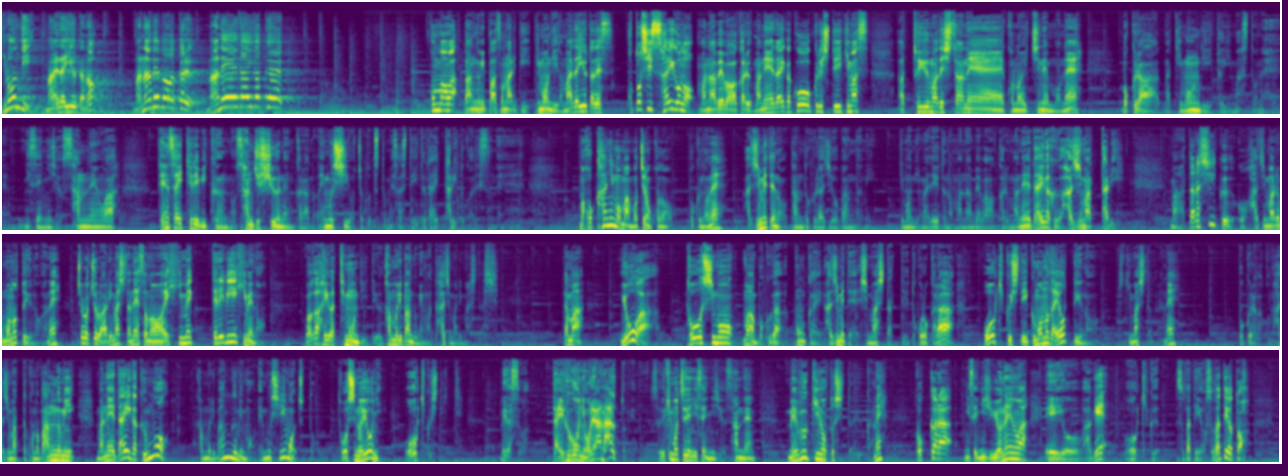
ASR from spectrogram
ティモンディ前田裕太の学べばわかるマネー大学。こんばんは番組パーソナリティティモンディの前田裕太です。今年最後の学べばわかるマネー大学をお送りしていきます。あっという間でしたね。この1年もね。僕ら、まあ、ティモンディと言いますとね2023年は天才テレビくんの30周年からの MC をちょっと務めさせていただいたりとかですね。まあ他にもまあもちろんこの僕のね、初めての単独ラジオ番組、ティモンディ前田裕太の学べばわかるマネー大学が始まったり、まあ新しくこう始まるものというのがね、ちょろちょろありましたね。その愛媛、テレビ愛媛の我が輩はティモンディという冠番組もまた始まりましたしだ。まあ、要は投資もまあ僕が今回初めてしましたっていうところから大きくしていくものだよっていうのを聞きましたからね僕らがこの始まったこの番組マネー大学も冠番組も MC もちょっと投資のように大きくしていって目指すは大富豪に俺はなるというそういう気持ちで2023年芽吹きの年というかねこっから2024年は栄養を上げ大きく育てよう育てようと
